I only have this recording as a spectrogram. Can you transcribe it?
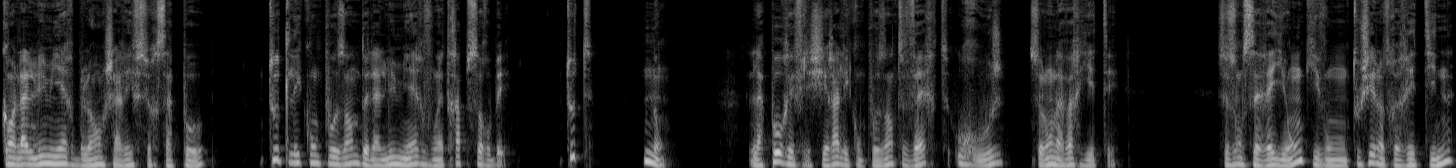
Quand la lumière blanche arrive sur sa peau, toutes les composantes de la lumière vont être absorbées. Toutes? Non. La peau réfléchira les composantes vertes ou rouges selon la variété. Ce sont ces rayons qui vont toucher notre rétine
